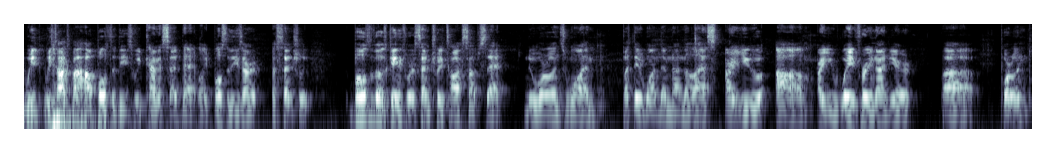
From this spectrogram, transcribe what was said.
We we talked about how both of these. We kind of said that like both of these are essentially, both of those games were essentially toss ups that New Orleans won, but they won them nonetheless. Are you um are you wavering on your uh, Portland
